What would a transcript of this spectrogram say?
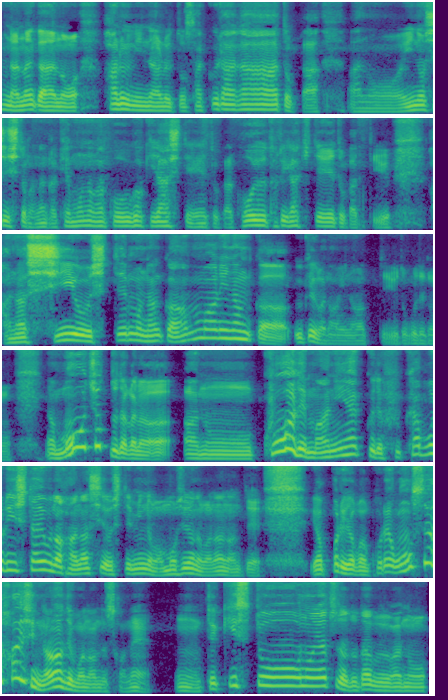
ななんかあの、春になると桜がとか、あの、イノシシとかなんか獣がこう動き出してとか、こういう鳥が来てとかっていう話をしてもなんかあんまりなんか受けがないなっていうところでの、もうちょっとだから、あの、コアでマニアックで深掘りしたような話をしてみるのが面白いのかななんて、やっぱりだからこれ音声配信ならではなんですかね。うん、テキストのやつだと多分あの、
